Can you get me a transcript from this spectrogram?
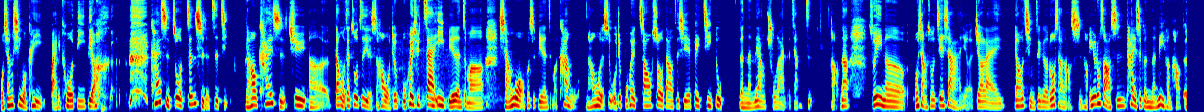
我相信我可以摆脱低调，开始做真实的自己。然后开始去呃，当我在做自己的时候，我就不会去在意别人怎么想我，或是别人怎么看我，然后或者是我就不会遭受到这些被嫉妒的能量出来的这样子。好，那所以呢，我想说接下来就要来邀请这个罗莎老师哈，因为罗莎老师他也是个能力很好的、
